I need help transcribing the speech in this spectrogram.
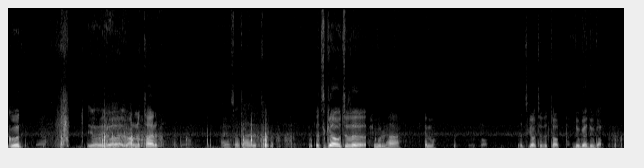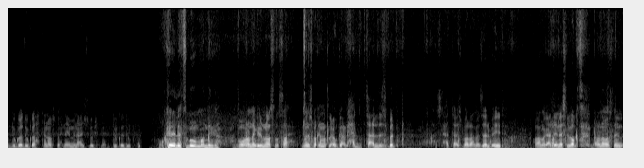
Good? You, you, you are not tired? I am so tired. Let's go to the شو نقول لها؟ يما Let's go to the top. دوقا دوقا. دوقا دوقا حتى نوصلوا إحنا ما نعجزوش إحنا؟ دوقا دوقا. okay let's move ماميكا bon رانا قريب نوصلوا صح. ماناش باقي نطلعوا كاع لحد تاع الجبل. حيت لحد تاع الجبل راه مازال بعيد. راه ما قعدناش الوقت؟ رانا واصلين.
